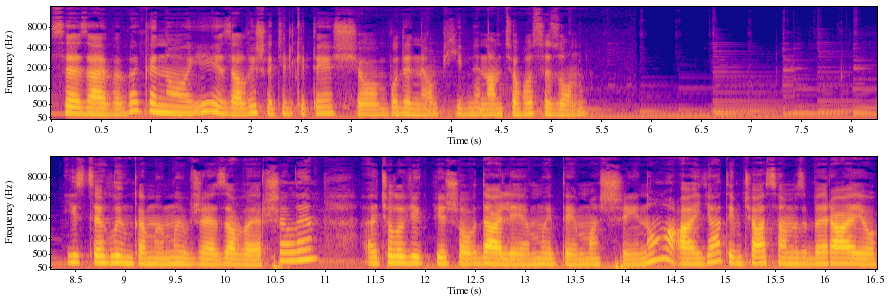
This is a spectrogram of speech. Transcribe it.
все зайве викину і залишу тільки те, що буде необхідне нам цього сезону. Із цеглинками ми вже завершили. Е, Чоловік пішов далі мити машину, а я тим часом збираю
